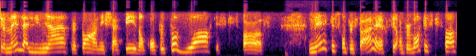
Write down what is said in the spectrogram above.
que même la lumière peut pas en échapper. Donc, on peut pas voir qu'est-ce qui se passe. Mais qu'est-ce qu'on peut faire? On peut voir qu'est-ce qui se passe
